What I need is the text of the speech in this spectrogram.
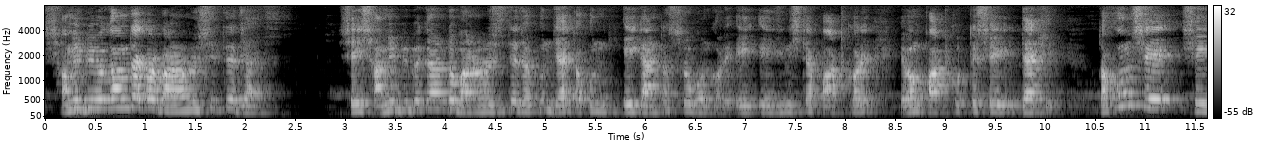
স্বামী বিবেকানন্দ একবার বারাণসীতে যায়। সেই স্বামী বিবেকানন্দ বারাণসীতে যখন যায়, তখন এই গানটা শ্রবণ করে, এই এই জিনিসটা পাঠ করে এবং পাঠ করতে সে দেখে। তখন সে সেই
